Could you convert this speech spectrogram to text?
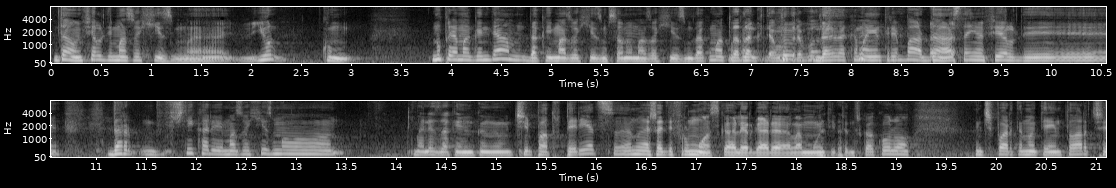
da, un fel de mazohism. Eu, cum, nu prea mă gândeam dacă e mazohism sau nu e mazohism, dar acum tu... Da, dacă te-am întrebat. Da, dacă m-ai întrebat, da, asta e un fel de... Dar știi care e mazohismul mai ales dacă în, în patru pereți, nu e așa de frumos ca alergarea la munte, pentru că acolo, în ce parte nu te întoarce,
